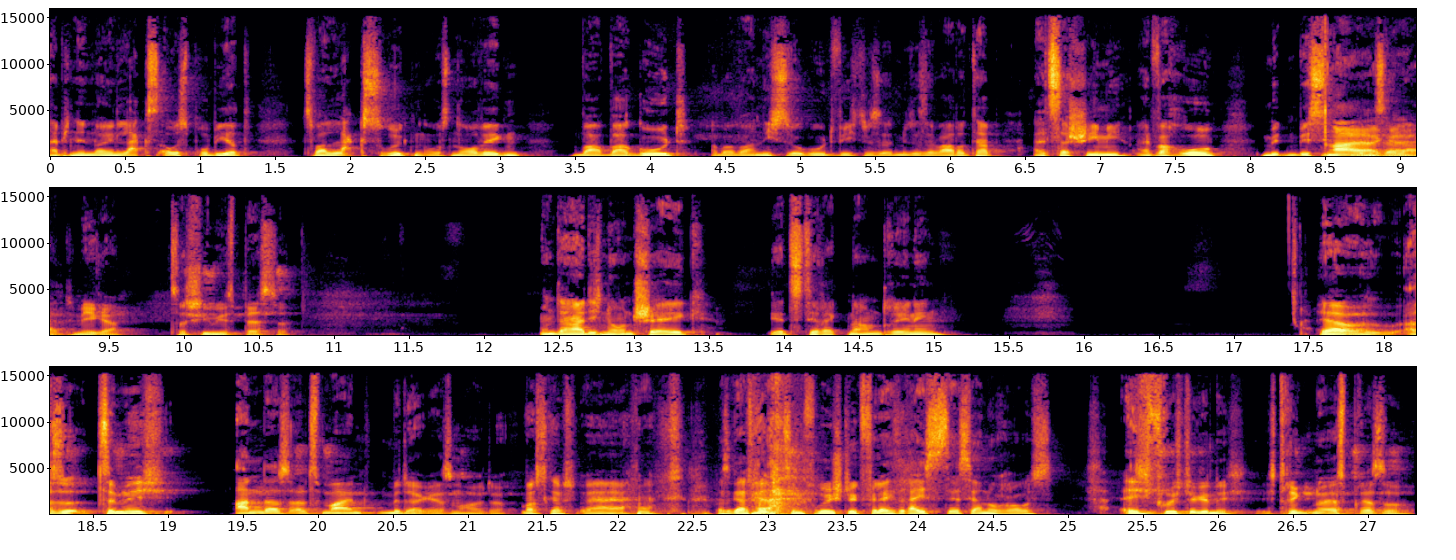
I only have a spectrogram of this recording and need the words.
Habe ich einen neuen Lachs ausprobiert. Zwar Lachsrücken aus Norwegen. War, war gut, aber war nicht so gut, wie ich das, mir das erwartet habe. Als Sashimi. Einfach roh mit ein bisschen ah, ja, Salat. Geil. Mega. Sashimi ist das Beste. Und dann hatte ich noch einen Shake. Jetzt direkt nach dem Training. Ja, also ziemlich anders als mein Mittagessen heute. Was gab's, äh, was gab's ja. zum Frühstück? Vielleicht reißt das ja noch raus. Ich frühstücke nicht. Ich trinke nur Espresso.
